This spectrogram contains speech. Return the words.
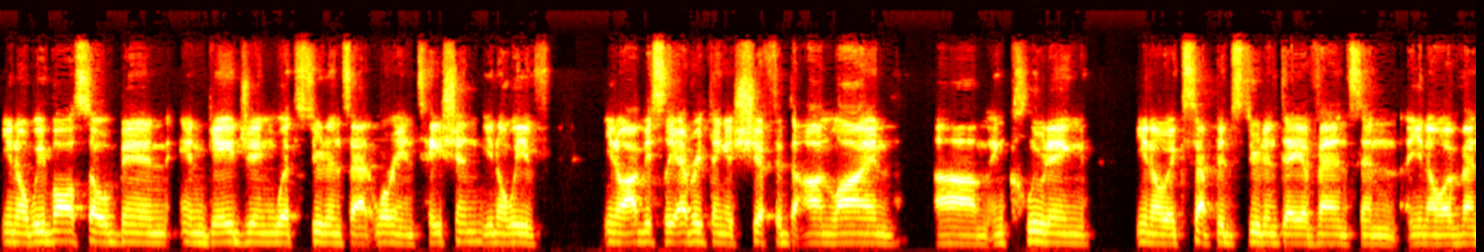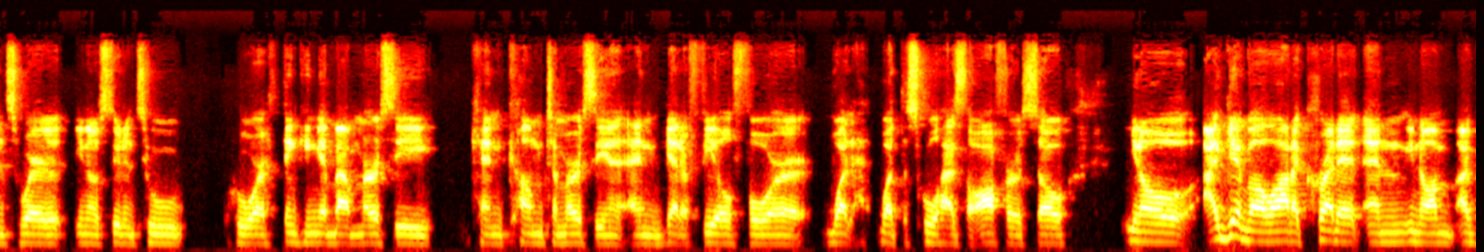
You know, we've also been engaging with students at orientation. You know, we've you know, obviously everything is shifted to online, um, including you know accepted student day events and you know events where you know students who who are thinking about Mercy can come to Mercy and, and get a feel for what what the school has to offer. So you know, I give a lot of credit, and you know, I'm, I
